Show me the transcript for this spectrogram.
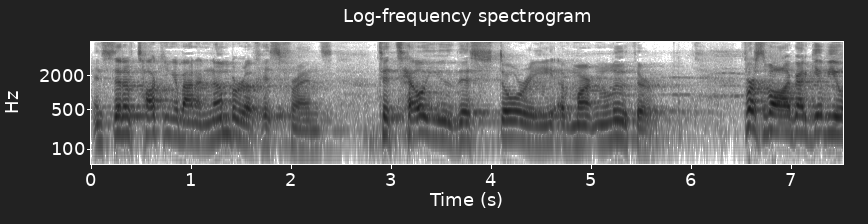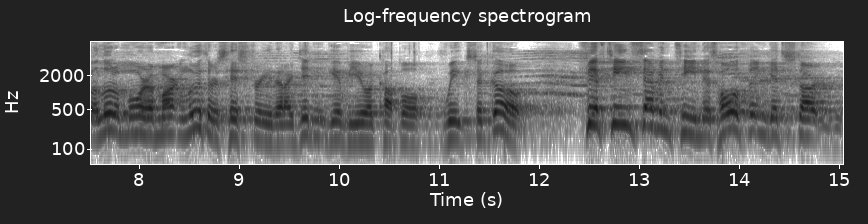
instead of talking about a number of his friends, to tell you this story of Martin Luther. First of all, I've got to give you a little more of Martin Luther's history that I didn't give you a couple weeks ago. 1517, this whole thing gets started.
